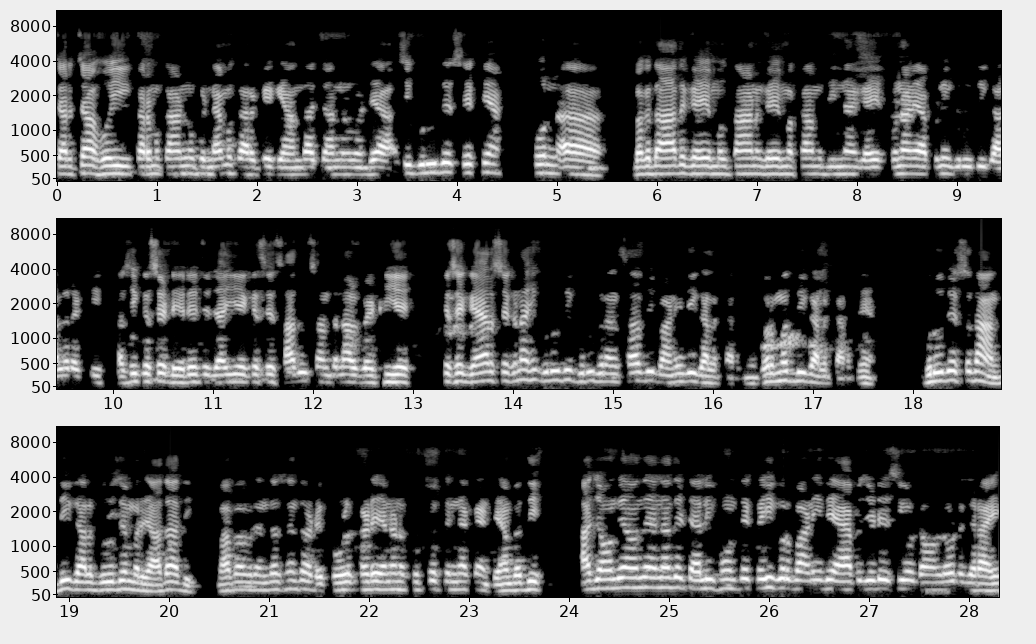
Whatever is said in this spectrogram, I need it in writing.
ਚਰਚਾ ਹੋਈ, ਕਰਮਕਾਂਡ ਨੂੰ ਕੰਡੈਮ ਕਰਕੇ ਗਿਆਨ ਦਾ ਚਾਨਣ ਵੰਡਿਆ। ਅਸੀਂ ਗੁਰੂ ਦੇ ਸਿੱਖ ਆ ਉਹ ਬਗਦਾਦ ਗਏ, ਮੁਲਤਾਨ ਗਏ, ਮੱਕਾ ਮਦੀਨਾ ਗਏ, ਉਹਨਾਂ ਨੇ ਆਪਣੀ ਗੁਰੂ ਦੀ ਗੱਲ ਰੱਖੀ। ਅਸੀਂ ਕਿਸੇ ਡੇਰੇ 'ਚ ਜਾਈਏ, ਕਿਸੇ ਸਾਧੂ ਸੰਤ ਨਾਲ ਬੈਠੀਏ, ਕਿਸੇ ਗੈਰ ਸਿੱਖ ਨਾਲ ਹੀ ਗੁਰੂ ਦੀ, ਗੁਰੂ ਗ੍ਰੰਥ ਸਾਹਿਬ ਦੀ ਬਾਣੀ ਦੀ ਗੱਲ ਕਰਦੇ ਗੁਰਮਤ ਦੀ ਗੱਲ ਕਰਦੇ ਹਾਂ। ਗੁਰੂ ਦੇ ਸਿਧਾਂਤ ਦੀ ਗੱਲ, ਗੁਰੂ ਦੇ ਮਰਜ਼ਾਦਾ ਦੀ। ਬਾਬਾ ਵਰਿੰਦਰ ਸਿੰਘ ਤੁਹਾਡੇ ਕੋਲ ਖੜੇ ਇਹਨਾਂ ਨੂੰ ਪੁੱਛੋ ਕਿੰਨੇ ਘੰਟਿਆਂ ਬੱਧੀ ਅੱਜ ਆਉਂਦਿਆਂ ਆਉਂਦਿਆਂ ਇਹਨਾਂ ਦੇ ਟੈਲੀਫੋਨ ਤੇ ਕਈ ਗੁਰਬਾਣੀ ਦੇ ਐਪ ਜਿਹੜੇ ਸੀ ਉਹ ਡਾਊਨਲੋਡ ਕਰਾਏ।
